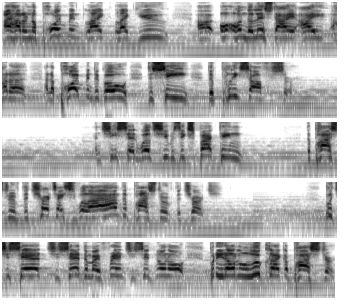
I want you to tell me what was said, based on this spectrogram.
I had an appointment like, like you. Uh, on the list, I, I had a, an appointment to go to see the police officer. And she said, Well, she was expecting the pastor of the church. I said, Well, I am the pastor of the church. But she said, she said to my friend, she said, No, no, but he doesn't look like a pastor.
